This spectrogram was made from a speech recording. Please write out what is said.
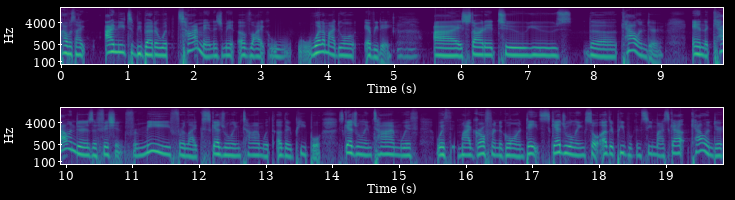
I was like, I need to be better with time management of like, what am I doing every day? Mm-hmm. I started to use the calendar. And the calendar is efficient for me for like scheduling time with other people scheduling time with with my girlfriend to go on dates scheduling so other people can see my calendar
